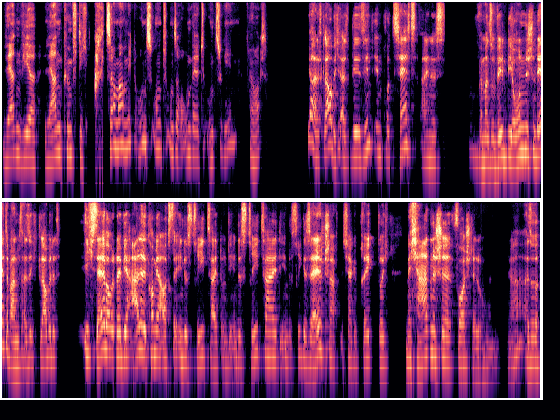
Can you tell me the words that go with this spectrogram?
Werden wir lernen, künftig achtsamer mit uns und unserer Umwelt umzugehen, Herr Hawks? Ja, das glaube ich. Also wir sind im Prozess eines, wenn man so will, bionischen Wertewandels. Also ich glaube, dass ich selber oder wir alle kommen ja aus der Industriezeit und die Industriezeit, die Industriegesellschaft ist ja geprägt durch mechanische Vorstellungen. Ja, also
